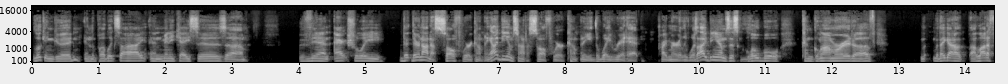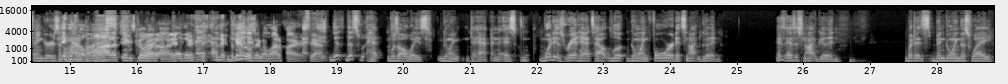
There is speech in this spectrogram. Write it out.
looking good in the public's eye in many cases uh, than actually they're not a software company ibm's not a software company the way red hat primarily was ibm's this global conglomerate of they got a, a, lot of fingers and they a, lot, got of, a lot of things going right? on. Yeah, they're, and, and the kettles are in a lot of fires. Yeah, this, this was always going to happen. Is what is Red Hat's outlook going forward? It's not good. It's, it's not good, but it's been going this way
